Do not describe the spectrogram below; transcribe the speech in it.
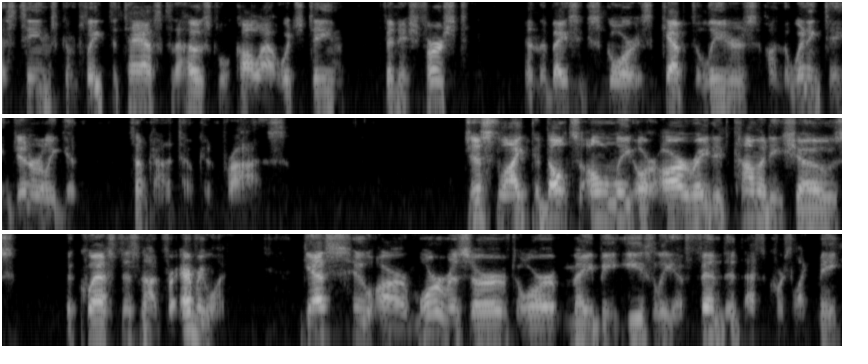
as teams complete the tasks, the host will call out which team finished first, and the basic score is kept. The leaders on the winning team generally get some kind of token prize. Just like adults only or R rated comedy shows, the quest is not for everyone. Guests who are more reserved or may be easily offended, that's of course like me.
